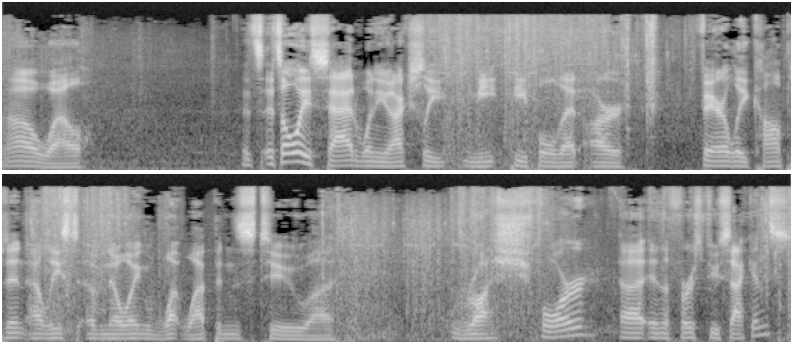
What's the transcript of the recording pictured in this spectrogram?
Oh, well. It's, it's always sad when you actually meet people that are fairly competent, at least of knowing what weapons to uh, rush for uh, in the first few seconds.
